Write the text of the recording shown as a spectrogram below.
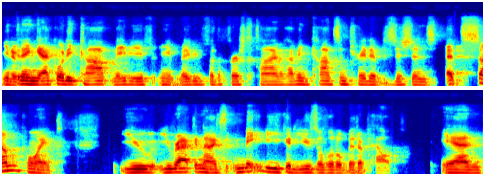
you know, getting equity comp, maybe maybe for the first time, having concentrated positions. At some point, you you recognize that maybe you could use a little bit of help, and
